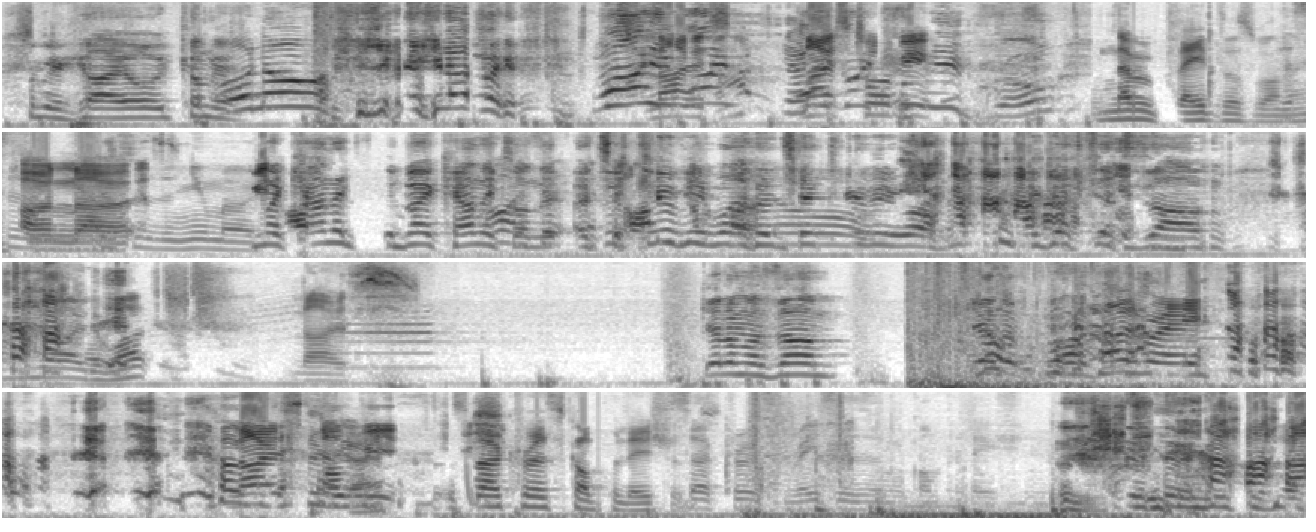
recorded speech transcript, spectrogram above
Come here, Kyle. Come here. Oh no! yeah, yeah, why? Nice. Why? why Nice, you going Toby. me, bro. Never played this one. This eh? is, Oh, no. This is a new mode. Mechanics, the mechanics Oh, on the. it's It's a- a it's a- 2v1, it's a 2v1. I got this, um. Wait, nice. what? Nice. Get him, Azam. Get him. nice, Tommy. It's not Chris compilation. Sir Chris racism compilation. Yeah,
